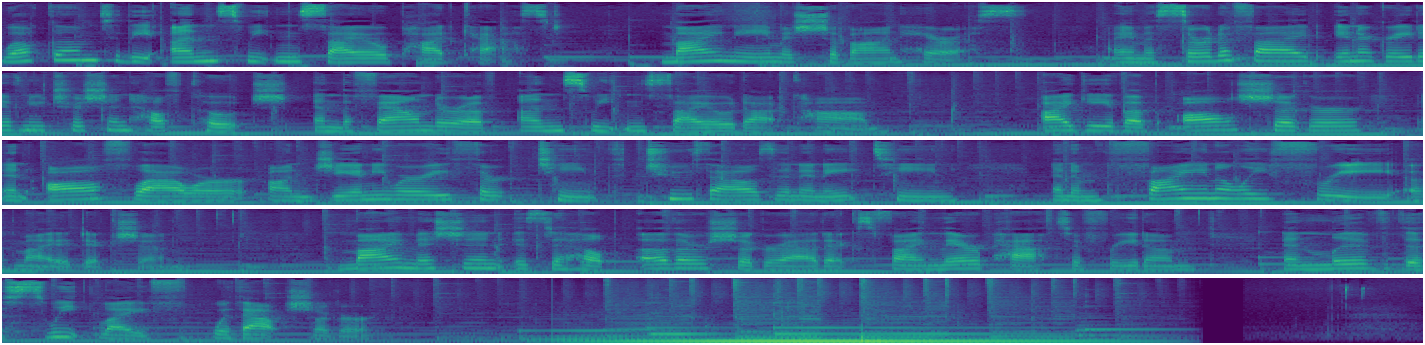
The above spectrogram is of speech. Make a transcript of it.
Welcome to the Unsweetened SIO podcast. My name is Siobhan Harris. I am a certified integrative nutrition health coach and the founder of unsweetenedscio.com. I gave up all sugar and all flour on January 13th, 2018, and am finally free of my addiction. My mission is to help other sugar addicts find their path to freedom and live the sweet life without sugar.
